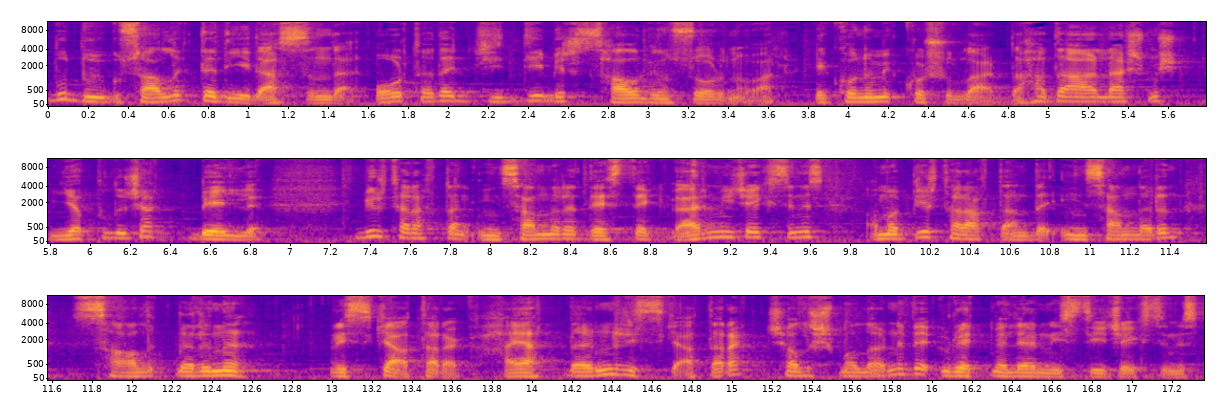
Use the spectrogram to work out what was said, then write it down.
Bu duygusallık da değil aslında. Ortada ciddi bir salgın sorunu var. Ekonomik koşullar daha da ağırlaşmış, yapılacak belli. Bir taraftan insanlara destek vermeyeceksiniz ama bir taraftan da insanların sağlıklarını riske atarak, hayatlarını riske atarak çalışmalarını ve üretmelerini isteyeceksiniz.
